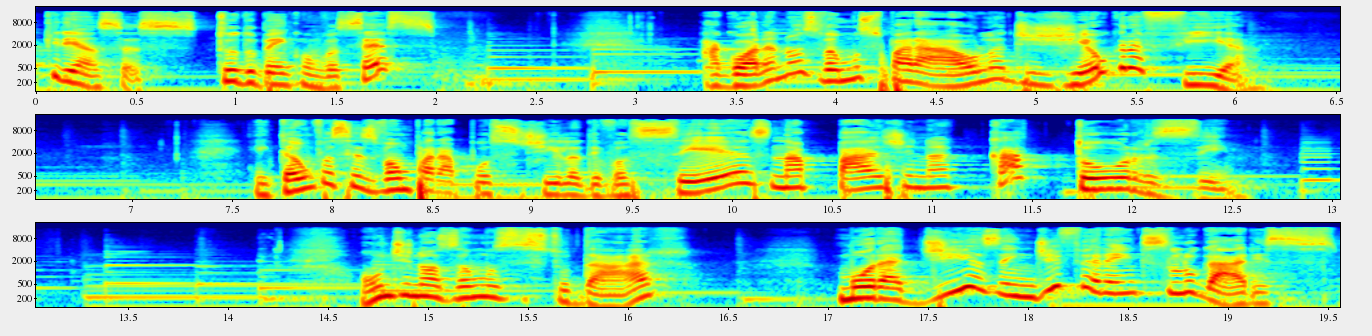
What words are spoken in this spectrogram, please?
crianças, tudo bem com vocês? Agora nós vamos para a aula de geografia. Então vocês vão para a apostila de vocês na página 14, onde nós vamos estudar moradias em diferentes lugares.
